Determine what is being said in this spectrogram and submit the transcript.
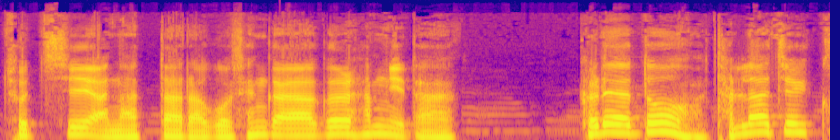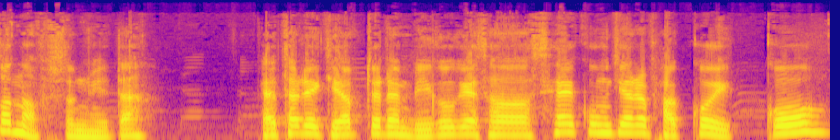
좋지 않았다라고 생각을 합니다. 그래도 달라질 건 없습니다. 배터리 기업들은 미국에서 세 공제를 받고 있고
